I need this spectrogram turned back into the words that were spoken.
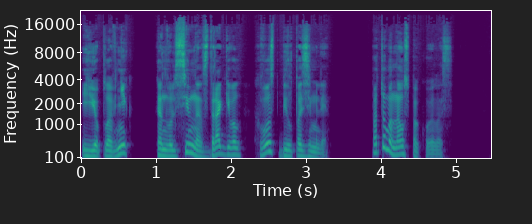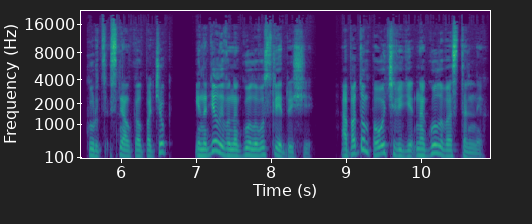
Ее плавник конвульсивно вздрагивал, хвост бил по земле. Потом она успокоилась. Курц снял колпачок и надел его на голову следующий, а потом по очереди на головы остальных.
